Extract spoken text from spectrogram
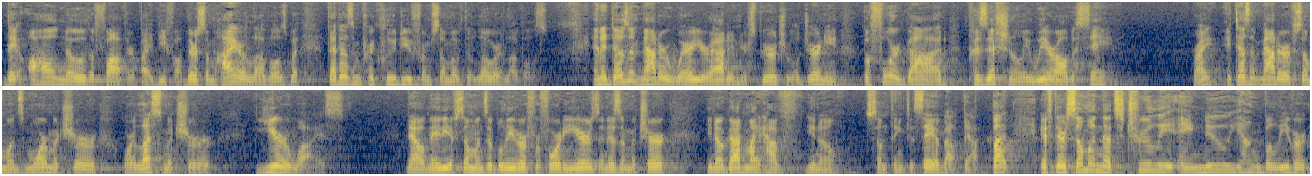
They all know the Father by default. There's some higher levels, but that doesn't preclude you from some of the lower levels. And it doesn't matter where you're at in your spiritual journey. Before God, positionally, we are all the same right? It doesn't matter if someone's more mature or less mature year wise. Now, maybe if someone's a believer for 40 years and isn't mature, you know, God might have, you know, something to say about that. But if there's someone that's truly a new young believer,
